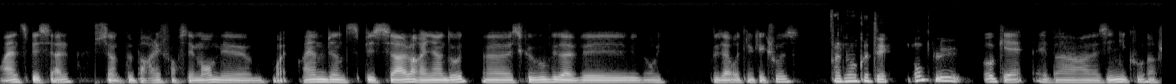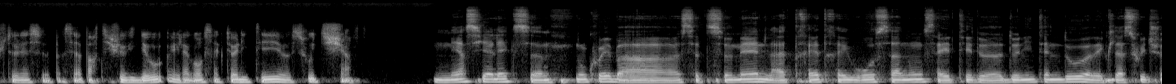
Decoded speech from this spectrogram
rien de spécial. C'est un peu parlé forcément, mais ouais, rien de bien de spécial, rien d'autre. Euh, Est-ce que vous, vous avez, vous avez retenu quelque chose? Pas de mon côté. Non plus. Ok, et eh ben vas-y Nico, alors je te laisse passer à la partie jeux vidéo et la grosse actualité euh, Switch. Merci Alex. Donc oui, bah, cette semaine, la très très grosse annonce a été de, Nintendo avec la Switch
